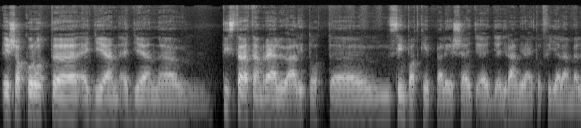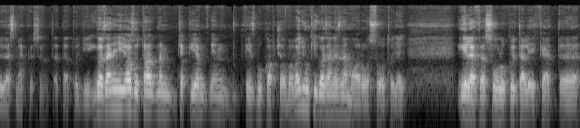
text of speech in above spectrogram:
és akkor ott e, egy ilyen, egy ilyen e, tiszteletemre előállított e, színpadképpel és egy, egy, egy rám irányított figyelemmel ő ezt megköszönte. Tehát, hogy igazán azóta nem csak ilyen, ilyen Facebook kapcsolatban vagyunk, igazán ez nem arról szólt, hogy egy életre szóló köteléket e,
